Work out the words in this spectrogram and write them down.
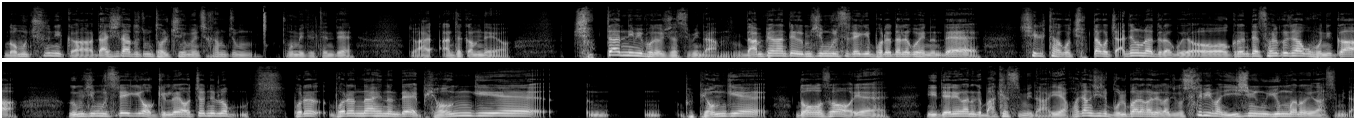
너무 추우니까 날씨라도 좀 덜 추우면 참 좀 도움이 될 텐데 좀 아, 안타깝네요. 춥다님이 보내주셨습니다. 남편한테 음식물 쓰레기 버려달라고 했는데 싫다고 춥다고 짜증나더라고요. 그런데 설거지하고 보니까 음식물 쓰레기가 없길래 어쩐 일로 버려, 버렸나 했는데 변기에 변기에 넣어서 예. 이 내려가는 게 막혔습니다. 예, 화장실이 물바다가 돼가지고 수리비만 26만 원이 났습니다.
